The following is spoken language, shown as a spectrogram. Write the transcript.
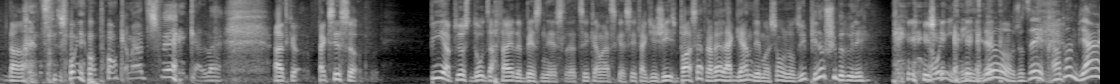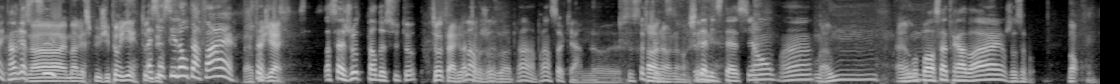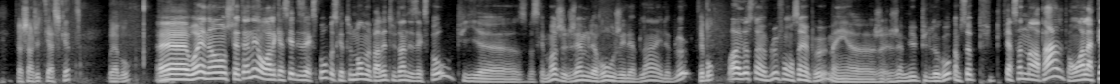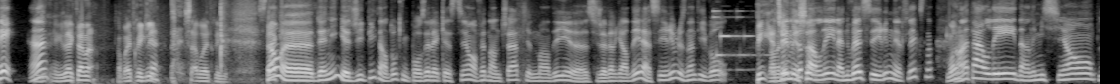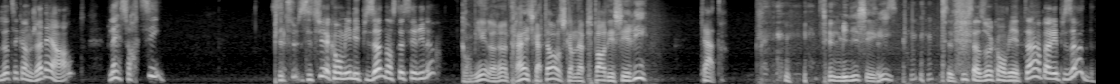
Dans... Voyons comment tu fais, calvaire? En tout cas, fait que c'est ça. Puis en plus, d'autres affaires de business, là, tu sais, comment est-ce que c'est. Fait que j'ai passé à travers la gamme d'émotions aujourd'hui. Puis là, je suis brûlé. Ah oui, mais là, je veux dire, prends-toi une bière, t'en restes-tu? Non, il m'en reste plus. J'ai plus rien. Tout Ben, ça, c'est l'autre affaire. Ben, que. Ça s'ajoute par-dessus tout. Tout arrive. Ben non, mais juste, prends, prends ça calme. là. C'est ça, je Ah, te non, dis. non, c'est- de la méditation, hein? Hum, On hum. va passer à travers, je sais pas. Bon, tu as changé de casquette. Bravo. Euh, ouais, non, je suis tanné d'avoir la casquette des expos parce que tout le monde me parlait tout le temps des expos. Puis, euh, c'est parce que moi, j'aime le rouge et le blanc et le bleu. C'est beau. Ouais, là, c'est un bleu foncé un peu, mais euh, j'aime mieux plus de logo. Comme ça, plus, plus personne m'en parle, puis on a la paix. Hein? Exactement. Ça va être réglé. ça va être réglé. Sinon, euh, Denis, il y a JP tantôt qui me posait la question, en fait, dans le chat, qui a demandé euh, si j'avais regardé la série Resident Evil. Puis, On avait déjà ça? parlé, la nouvelle série de Netflix. Là. Ouais. On en a parlé dans l'émission. Puis là, tu sais, comme j'avais hâte. Puis là, elle est sortie. Sais-tu il y a combien d'épisodes dans cette série-là? Combien, Laurent? 13, 14, comme la plupart des séries. Quatre. C'est une mini-série. Sais-tu, ça dure combien de temps par épisode?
